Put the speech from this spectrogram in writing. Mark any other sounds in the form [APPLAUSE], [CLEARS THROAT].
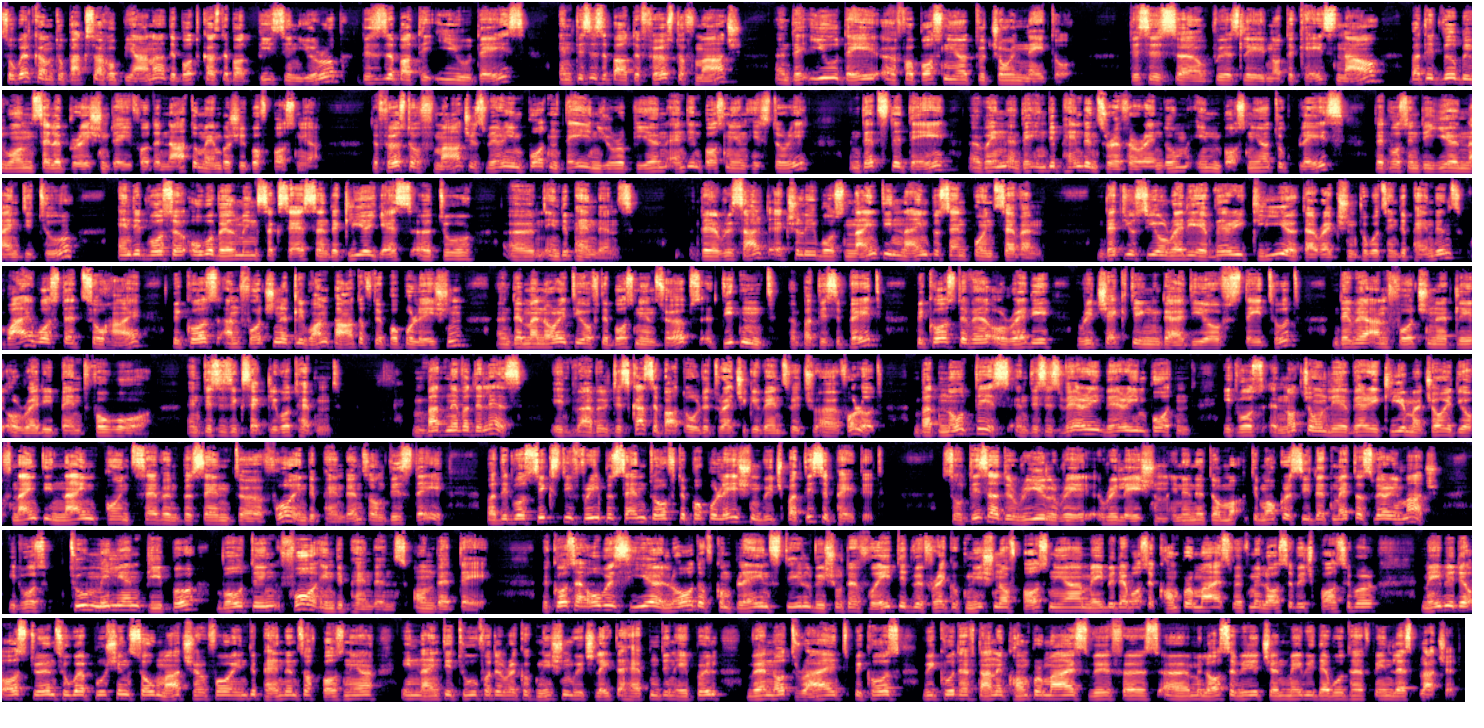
So, welcome to Pax Europiana, the podcast about peace in Europe. This is about the EU days, and this is about the 1st of March and the EU day uh, for Bosnia to join NATO. This is uh, obviously not the case now, but it will be one celebration day for the NATO membership of Bosnia. The 1st of March is very important day in European and in Bosnian history, and that's the day uh, when the independence referendum in Bosnia took place that was in the year 92. And it was an overwhelming success and a clear yes uh, to uh, independence. The result actually was 99.7. That you see already a very clear direction towards independence. Why was that so high? Because unfortunately, one part of the population and the minority of the Bosnian Serbs didn't participate because they were already rejecting the idea of statehood they were unfortunately already bent for war. And this is exactly what happened. But nevertheless, it, I will discuss about all the tragic events which uh, followed. But note this, and this is very, very important. It was uh, not only a very clear majority of 99.7% uh, for independence on this day, but it was 63% of the population which participated. So these are the real re relation in a dem democracy that matters very much. It was 2 million people voting for independence on that day. Because I always hear a lot of complaints still, we should have waited with recognition of Bosnia, maybe there was a compromise with Milosevic possible. Maybe the Austrians who were pushing so much for independence of Bosnia in 92 for the recognition, which later happened in April, were not right because we could have done a compromise with uh, uh, Milosevic and maybe there would have been less bloodshed.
